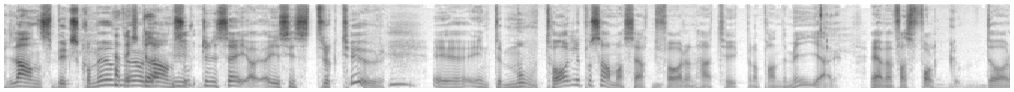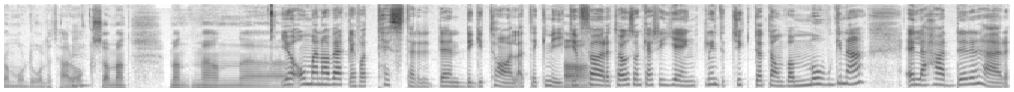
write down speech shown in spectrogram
landsbygdskommuner och landsorten i sig i sin struktur Mm. är inte mottaglig på samma sätt för den här typen av pandemier. Även fast folk dör och mår dåligt här Mm. också. Men, men, men eh, Ja, och man har verkligen fått testa den digitala tekniken. Ja. Företag som kanske egentligen inte tyckte att de var mogna eller hade den här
